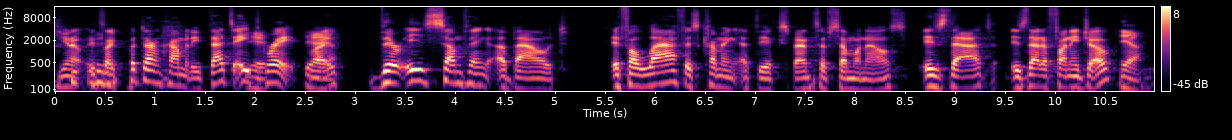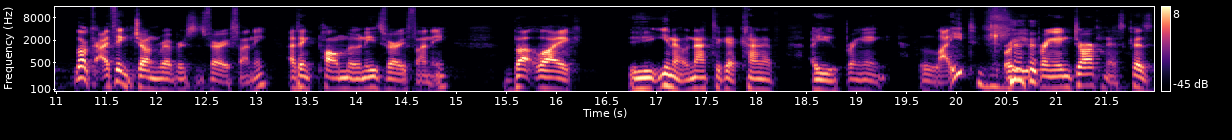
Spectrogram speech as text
You know, it's like put down comedy. That's eighth Yeah. grade, Yeah, right? There is something about if a laugh is coming at the expense of someone else, is that is that a funny joke? Yeah. Look, I think Joan Rivers is very funny. I think Paul Mooney's very funny. But like, you know, not to get kind of, are you bringing light or are you bringing darkness? Because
